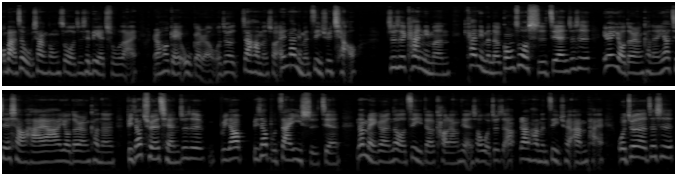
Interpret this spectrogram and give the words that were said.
我把这五项工作就是列出来，然后给五个人，我就叫他们说，哎，那你们自己去瞧。就是看你们看你们的工作时间，就是因为有的人可能要接小孩啊，有的人可能比较缺钱，就是比较比较不在意时间。那每个人都有自己的考量点的时候，我就让让他们自己去安排。我觉得这是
